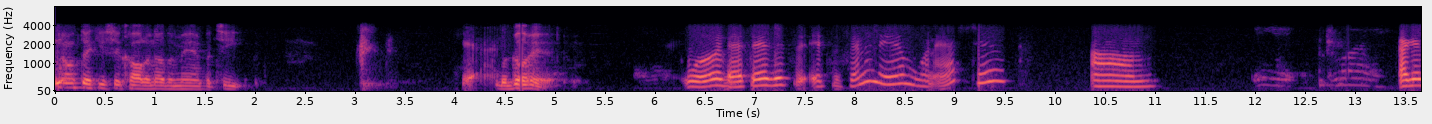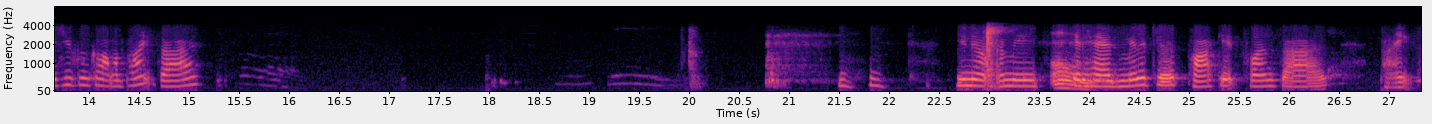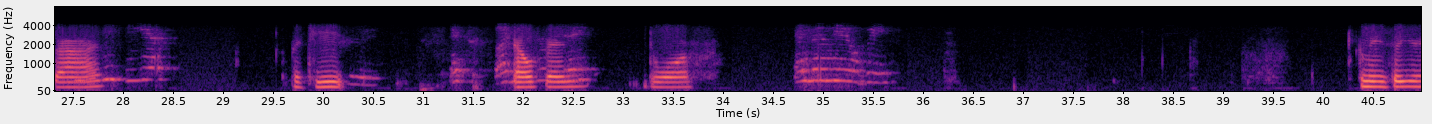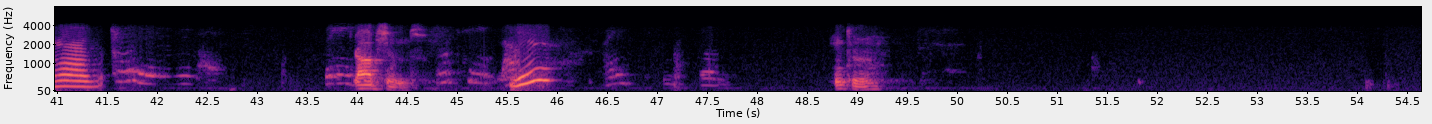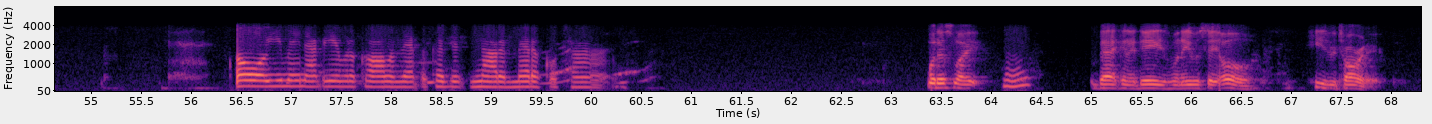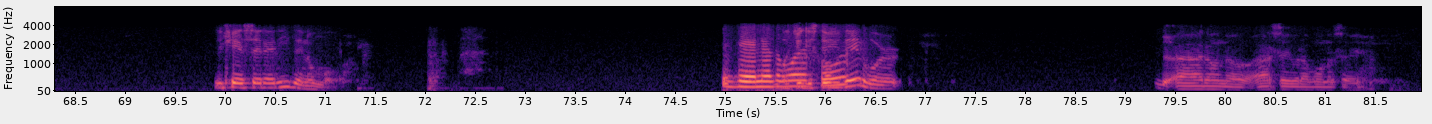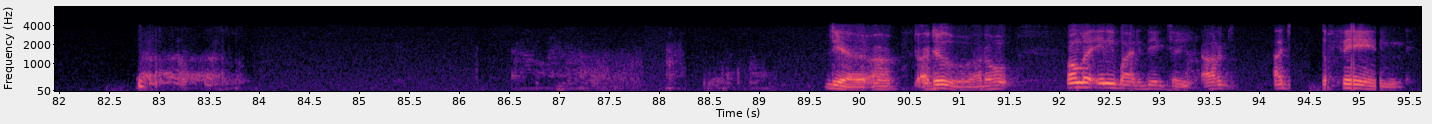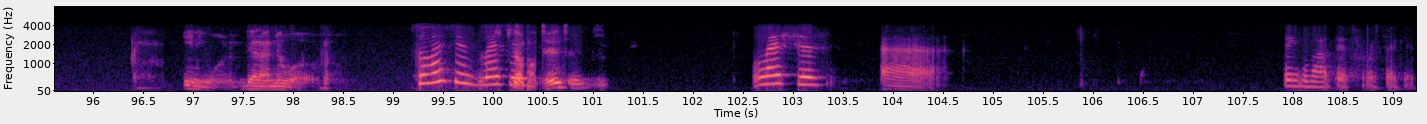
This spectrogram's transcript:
I don't think you should call another man petite. Yeah. But go ahead. Well, that says it's it's a synonym, one adjective. Um, I guess you can call them pint size. You know, I mean, Oh, it has miniature, pocket, fun size, pint size, petite, elfin, dwarf. I mean, so you have options. yeah. Okay. Oh, you may not be able to call him that because it's not a medical term. But it's like Hmm? back in the days when they would say, "Oh, he's retarded." You can't say that either no more. Is there another But you word can still use the N word. I don't know. I'll say what I want to say. Yeah, uh, I do. I don't. I don't let anybody dictate. I, I just defend anyone that I know of. So let's just let's It's not just my intentions. let's just uh, think about this for a second.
